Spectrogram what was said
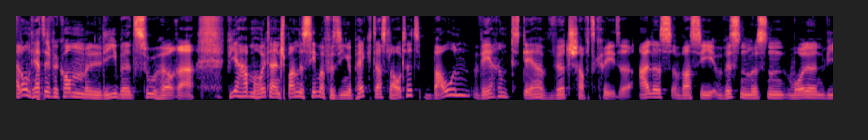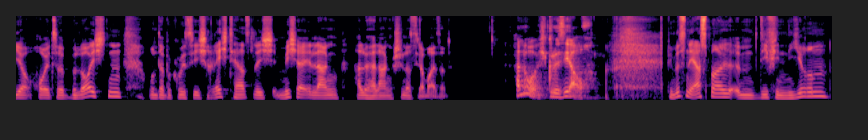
Hallo und herzlich willkommen, liebe Zuhörer. Wir haben heute ein spannendes Thema für Sie im Gepäck. Das lautet Bauen während der Wirtschaftskrise. Alles, was Sie wissen müssen, wollen wir heute beleuchten. Und da begrüße ich recht herzlich Michael Lang. Hallo, Herr Lang, schön, dass Sie dabei sind. Hallo, ich grüße Sie auch. Wir müssen erstmal ähm, definieren,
